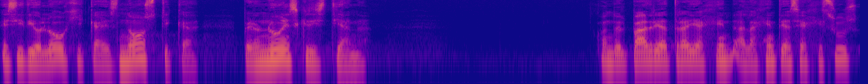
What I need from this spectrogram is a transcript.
es ideológica, es gnóstica, pero no es cristiana. Cuando el Padre atrae a, la gente hacia Jesús,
